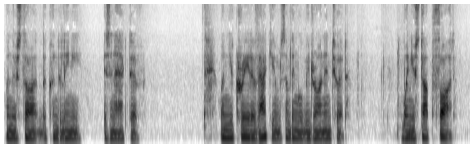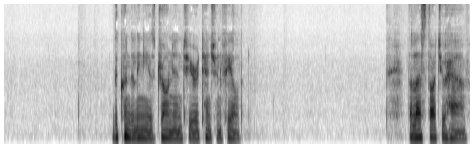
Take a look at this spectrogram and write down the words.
When there's thought, the Kundalini is inactive. When you create a vacuum, something will be drawn into it when you stop thought, the Kundalini is drawn into your attention field. the less thought you have,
